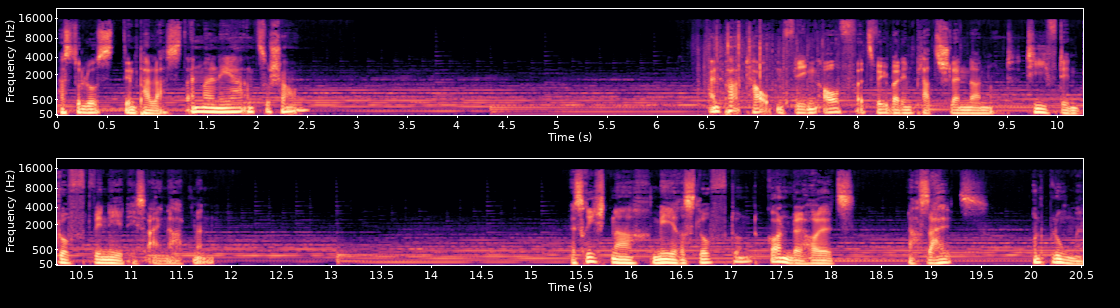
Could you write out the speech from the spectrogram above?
Hast du Lust, den Palast einmal näher anzuschauen? Ein paar Tauben fliegen auf, als wir über den Platz schlendern und tief den Duft Venedigs einatmen. Es riecht nach Meeresluft und Gondelholz, nach Salz und Blumen.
